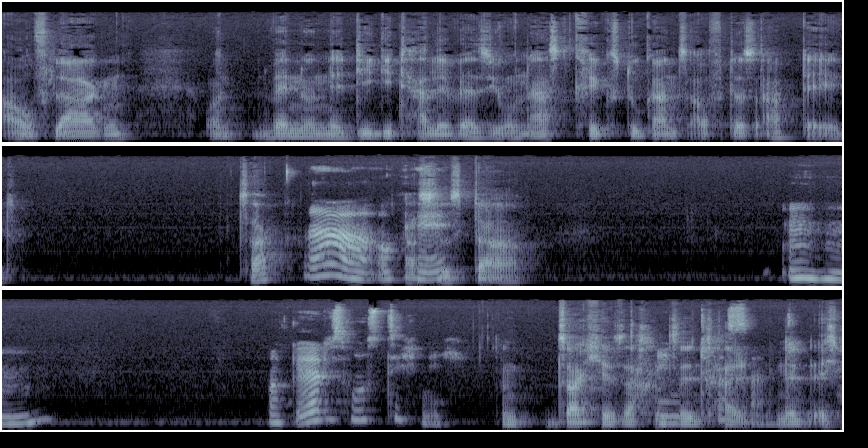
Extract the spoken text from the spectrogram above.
Auflagen. Und wenn du eine digitale Version hast, kriegst du ganz oft das Update. Zack. Ah, okay. Hast es da. Mhm. Okay, das wusste ich nicht. Und solche Sachen sind halt, ne, ich,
